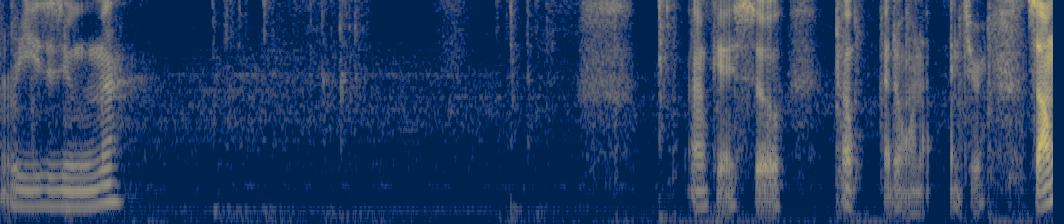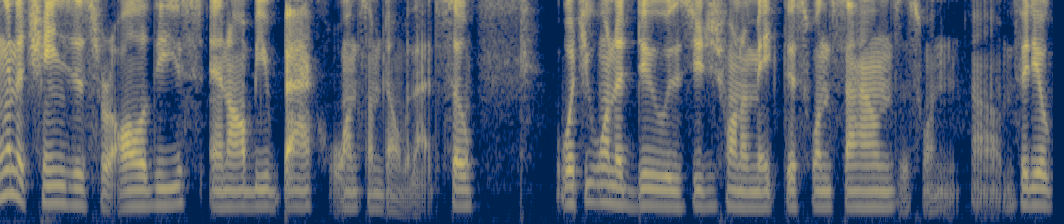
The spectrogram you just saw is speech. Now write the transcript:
resume. Okay, so, oh, I don't want to enter. So I'm going to change this for all of these, and I'll be back once I'm done with that. So what you want to do is you just want to make this one sounds, this one um, video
